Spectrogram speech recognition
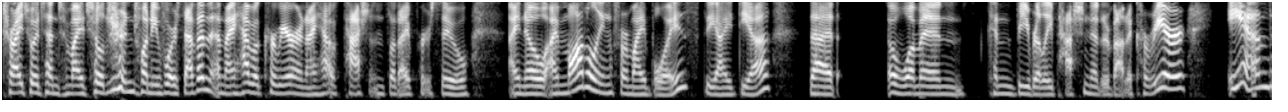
try to attend to my children 24 7 and I have a career and I have passions that I pursue. I know I'm modeling for my boys the idea that a woman can be really passionate about a career and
